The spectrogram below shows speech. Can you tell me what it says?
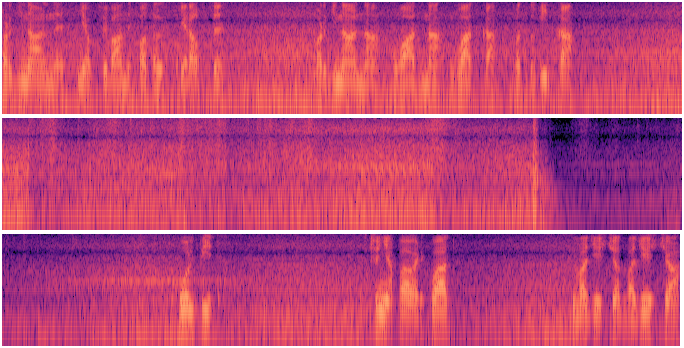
Oryginalny, nieobszywany fotel kierowcy. Oryginalna, ładna, gładka podsufitka. pulpit skrzynia power quad 2020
